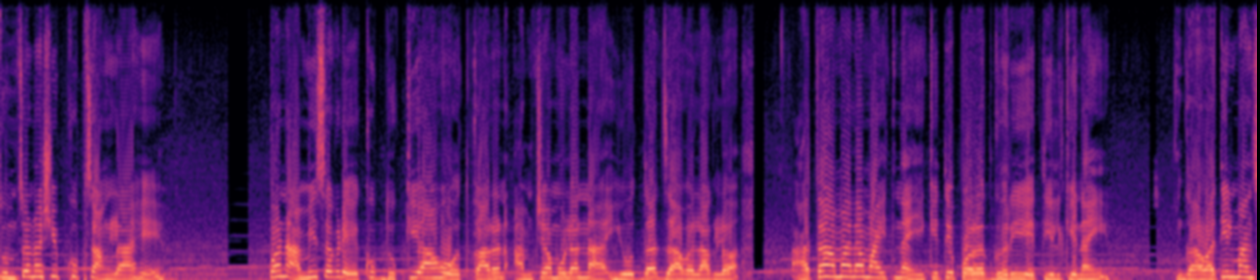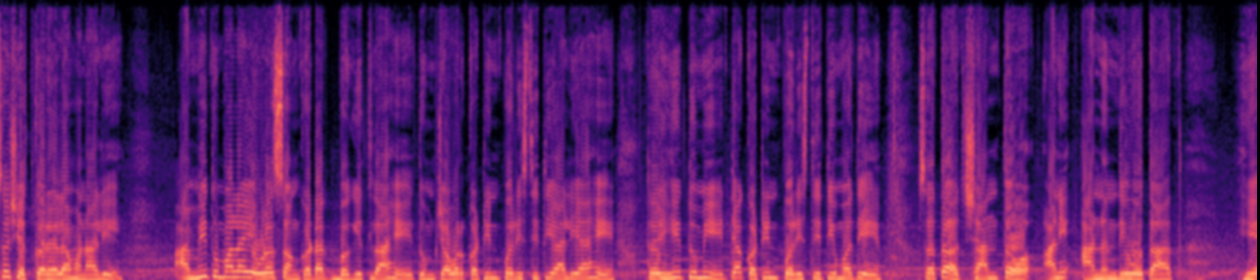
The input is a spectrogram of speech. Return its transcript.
तुमचं नशीब खूप चांगलं आहे. पण आम्ही सगळे खूप दुःखी आहोत कारण आमच्या मुलांना युद्धात जावं लागलं. आता आम्हाला माहीत नाही की ते परत घरी येतील की नाही. गावातील माणसं शेतकऱ्याला म्हणाली आम्ही तुम्हाला एवढं संकटात बघितलं आहे तुमच्यावर कठीण परिस्थिती आली आहे तरीही तुम्ही त्या कठीण परिस्थितीमध्ये सतत शांत आणि आनंदी होतात. हे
